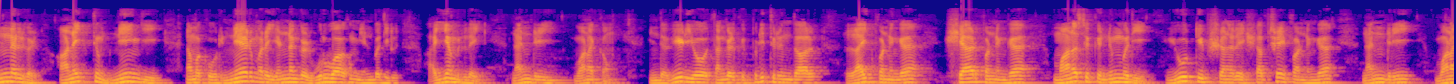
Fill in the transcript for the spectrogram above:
இன்னல்கள் அனைத்தும் நீங்கி நமக்கு ஒரு நேர்மறை எண்ணங்கள் உருவாகும் என்பதில் ஐயமில்லை. நன்றி வணக்கம். இந்த வீடியோ தங்களுக்கு பிடித்திருந்தால் லைக் பண்ணுங்க ஷேர் பண்ணுங்க மனசுக்கு நிம்மதி யூடியூப் சேனலை சப்ஸ்கிரைப் பண்ணுங்க. நன்றி வணக்கம்.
